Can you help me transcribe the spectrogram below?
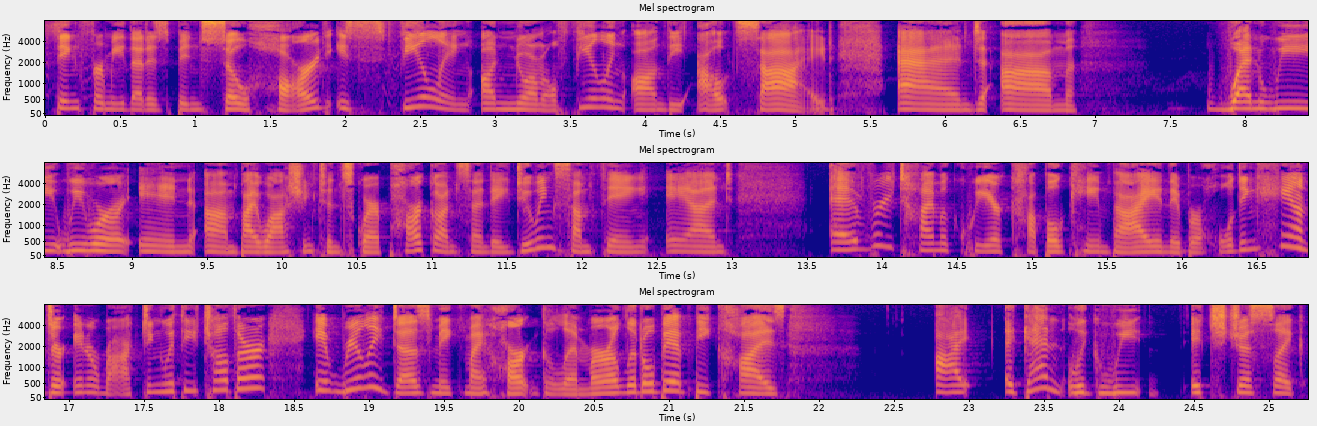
thing for me that has been so hard is feeling unnormal, feeling on the outside. And, um, when we we were in um, by Washington Square Park on Sunday doing something, and every time a queer couple came by and they were holding hands or interacting with each other, it really does make my heart glimmer a little bit because I again like we it's just like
